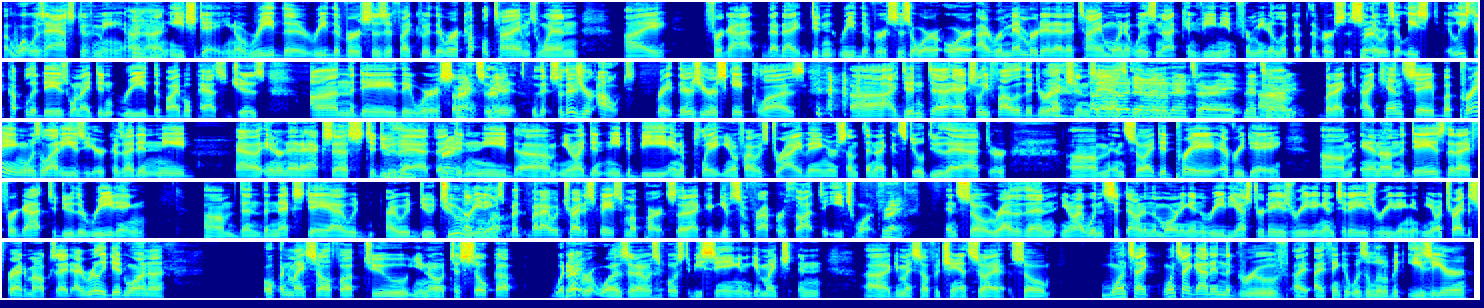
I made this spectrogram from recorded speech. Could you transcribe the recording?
uh, what was asked of me on, Mhm. on each day. You know, read the read the verses if I could. There were a couple times when I forgot that I didn't read the verses, or or I remembered it at a time when it was not convenient for me to look up the verses. So Right. there was at least at least a couple of days when I didn't read the Bible passages on the day they were assigned. Right, so right. there, so, there, so there's your out. Right there's your escape clause. uh, I didn't uh, actually follow the directions as oh, given. no, that's all right. That's all Um, right. But I, I can say, but praying was a lot easier because I didn't need uh, internet access to do Mhm, that. I didn't need, um, you know, I didn't need to be in a place. You know, if I was driving or something, I could still do that. Or, um, and so I did pray every day. Um, and on the days that I forgot to do the reading, um, then the next day I would I would do two Double readings, up. but but I would try to space them apart so that I could give some proper thought to each one. Right. And so rather than, you know, I wouldn't sit down in the morning and read yesterday's reading and today's reading. And, you know, I tried to spread them out because I, I really did want to open myself up to, you know, to soak up whatever it was that I was Right. supposed to be seeing and give my, ch- and uh, give myself a chance. So I, so once I, once I got in the groove, I, I think it was a little bit easier.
